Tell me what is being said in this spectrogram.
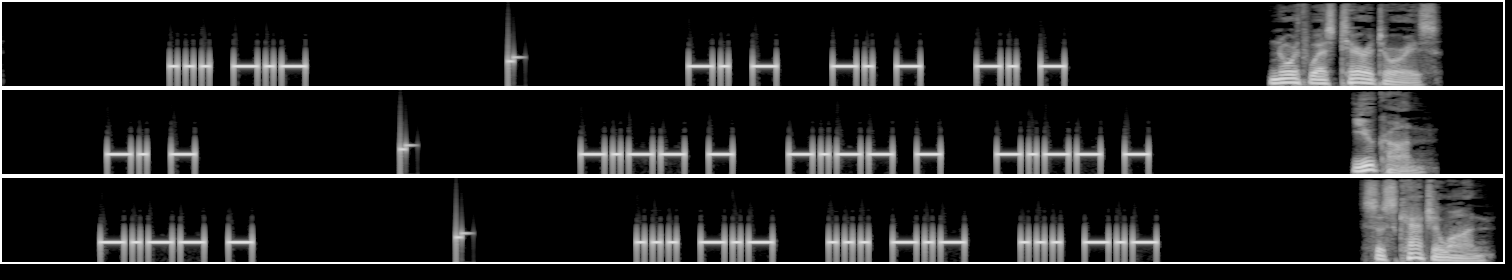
Northwest Territories. Yukon. Saskatchewan.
